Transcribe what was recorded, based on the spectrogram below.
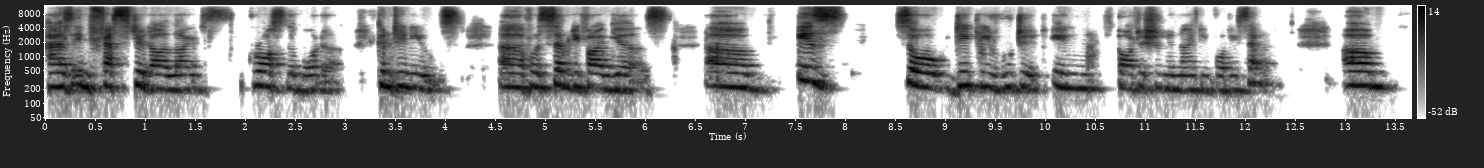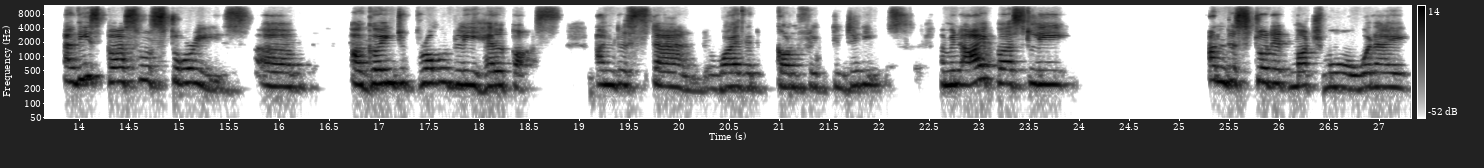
has infested our lives across the border continues uh, for 75 years um, is so deeply rooted in partition in 1947. Um, and these personal stories um, are going to probably help us understand why the conflict continues. I mean, I personally understood it much more when I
